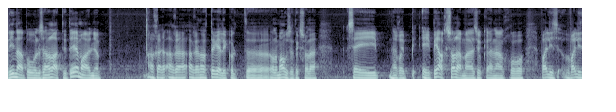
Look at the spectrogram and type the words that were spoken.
linna puhul see on alati teema, on ju. aga, aga, aga noh, tegelikult äh, oleme ausad, eks ole see ei, nagu ei, ei peaks olema sihuke nagu valis, vali,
